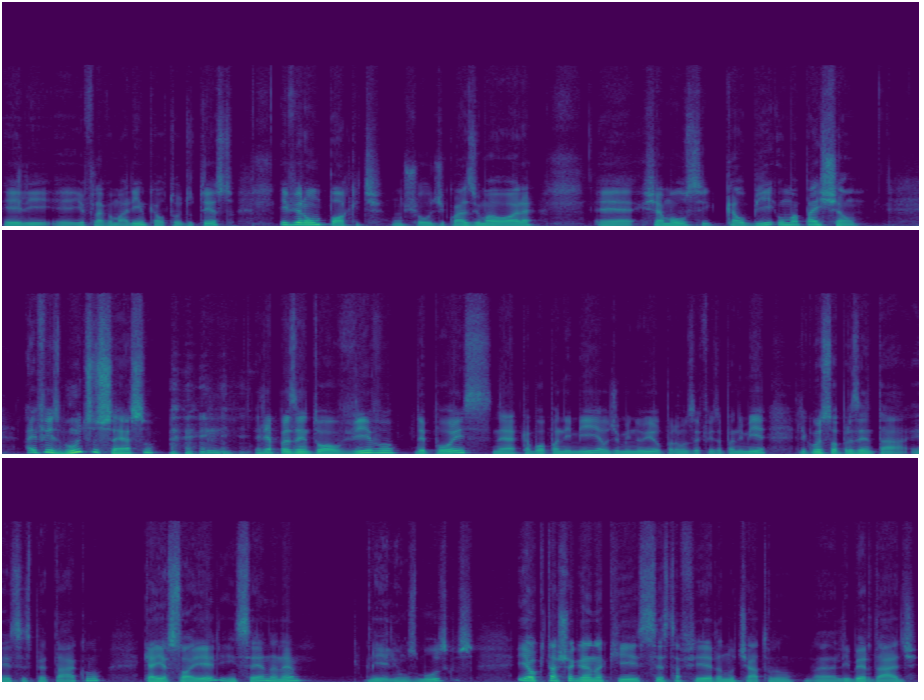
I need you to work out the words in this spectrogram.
ele e o Flávio Marinho, que é autor do texto, e virou um pocket, um show de quase uma hora, é, chamou-se Calbi Uma Paixão. Aí fez muito sucesso. Ele apresentou ao vivo depois, né? Acabou a pandemia, ou diminuiu para os efeitos da pandemia. Ele começou a apresentar esse espetáculo, que aí é só ele em cena, né? Ele e uns músicos. E é o que está chegando aqui sexta-feira no Teatro eh, Liberdade.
